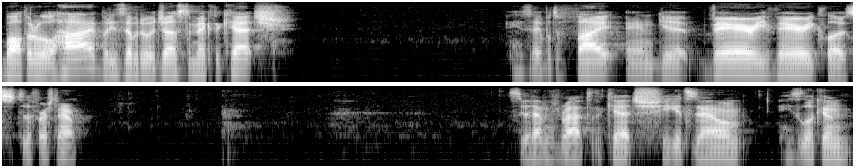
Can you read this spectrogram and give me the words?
Ball thrown a little high, but he's able to adjust to make the catch. He's able to fight and get very, very close to the first down. See what happens right after the catch. He gets down He's looking.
